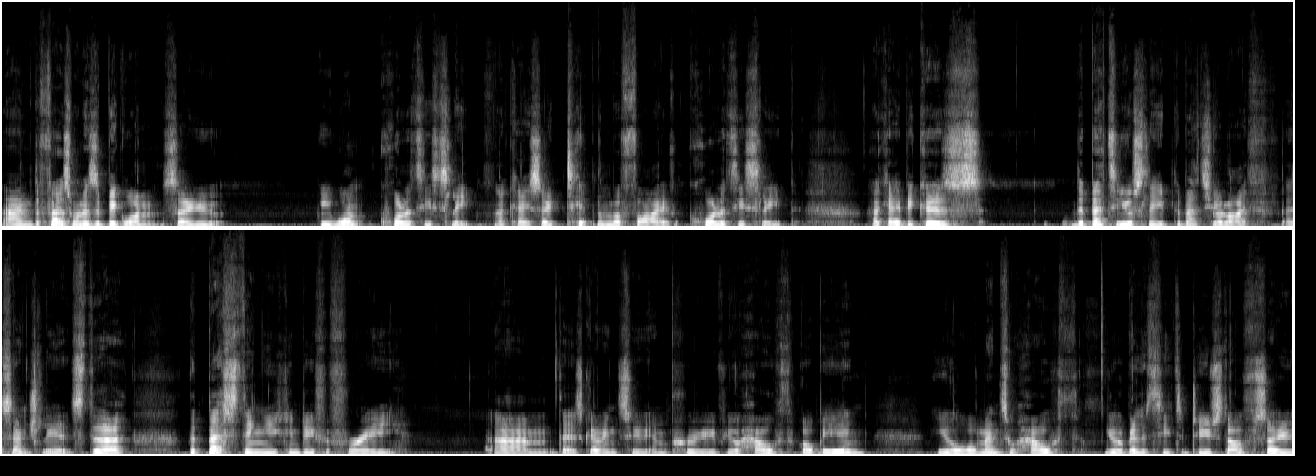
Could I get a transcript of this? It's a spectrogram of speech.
And the first one is a big one. So, we want quality sleep. Okay, so tip number five quality sleep. Okay, because the better your sleep, the better your life, essentially. It's the, the best thing you can do for free um, that is going to improve your health, well being, your mental health, your ability to do stuff. So,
